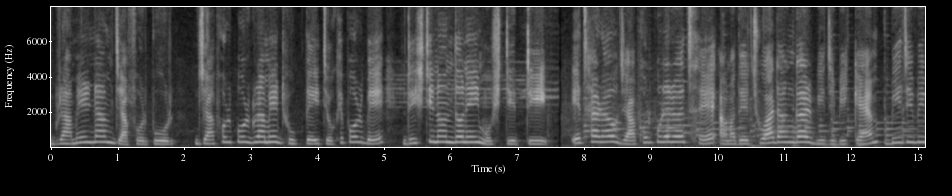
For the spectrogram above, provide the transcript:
গ্রামের নাম জাফরপুর। জাফরপুর গ্রামে ঢুকতেই চোখে পড়বে দৃষ্টিনন্দন এই মসজিদটি। এছাড়াও জাফরপুরে রয়েছে আমাদের চুয়াডাঙ্গার বিজিবি ক্যাম্প, বিজিবি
